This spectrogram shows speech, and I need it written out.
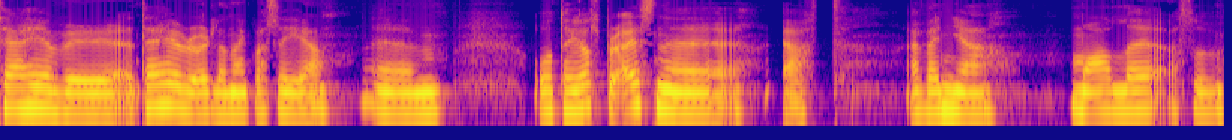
Det hever, det hever Ørland, jeg bare sier. Um, og det hjelper eisene at jeg venja male, altså,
